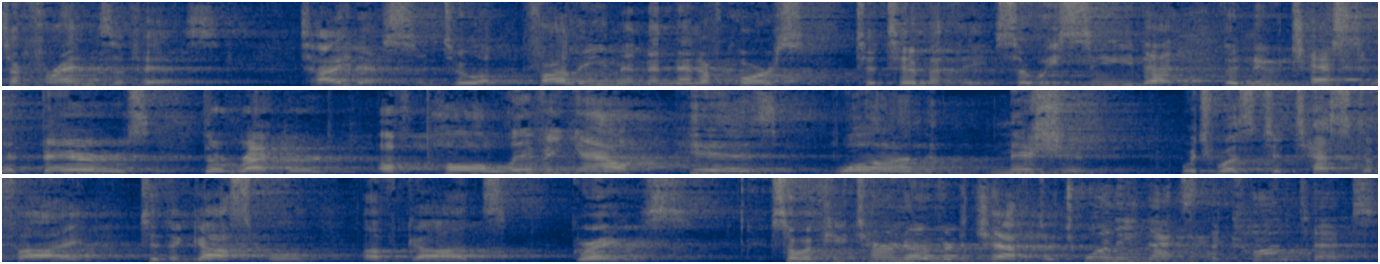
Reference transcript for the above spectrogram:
to friends of his, Titus and to Philemon, and then, of course, to Timothy. So we see that the New Testament bears the record of Paul living out his one mission, which was to testify to the gospel of God's grace. So if you turn over to chapter 20, that's the context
